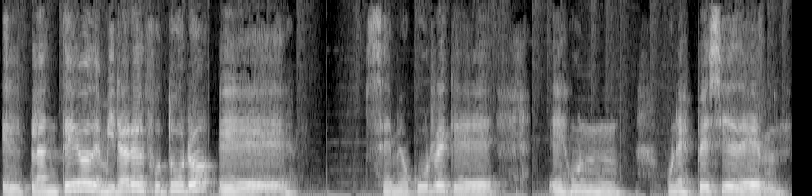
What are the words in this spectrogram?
el planteo de mirar al futuro eh, se me ocurre que es una especie de,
